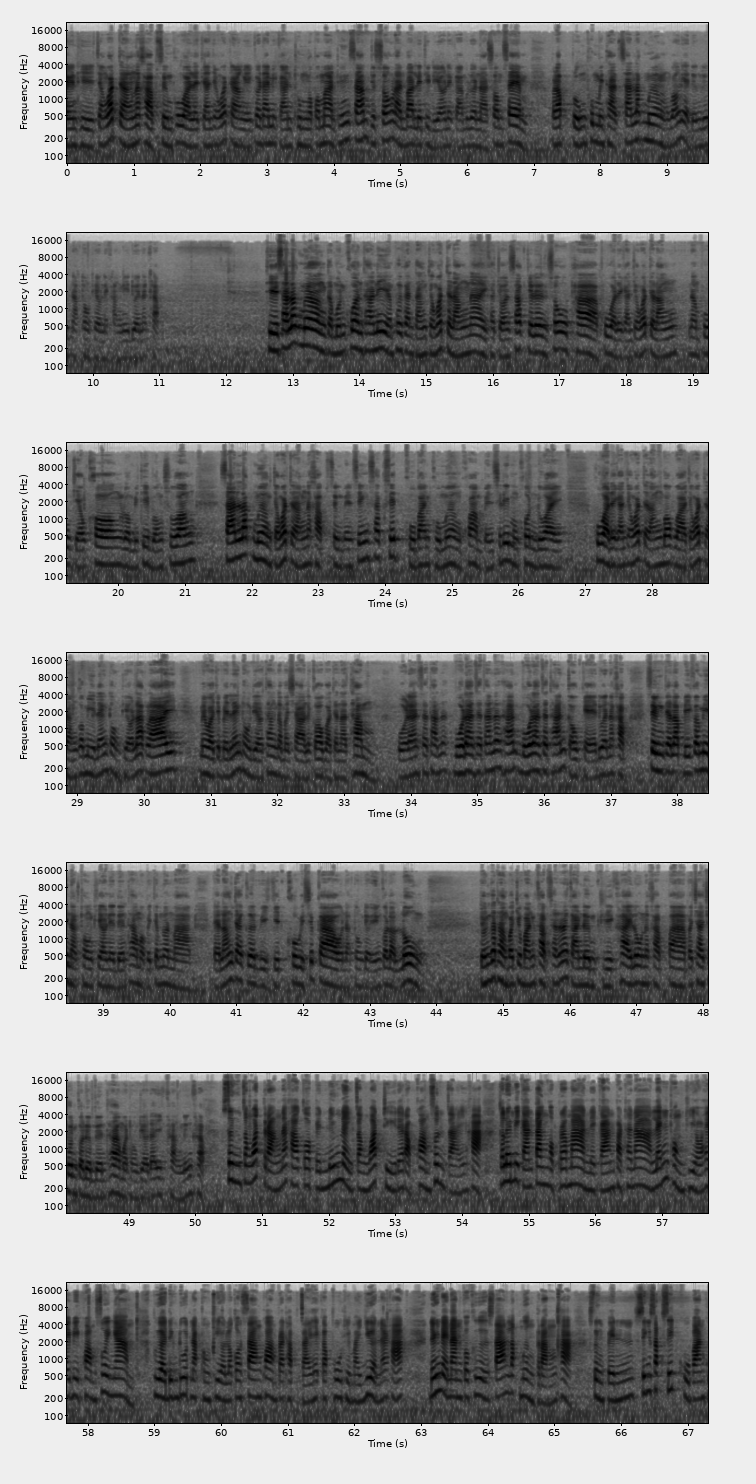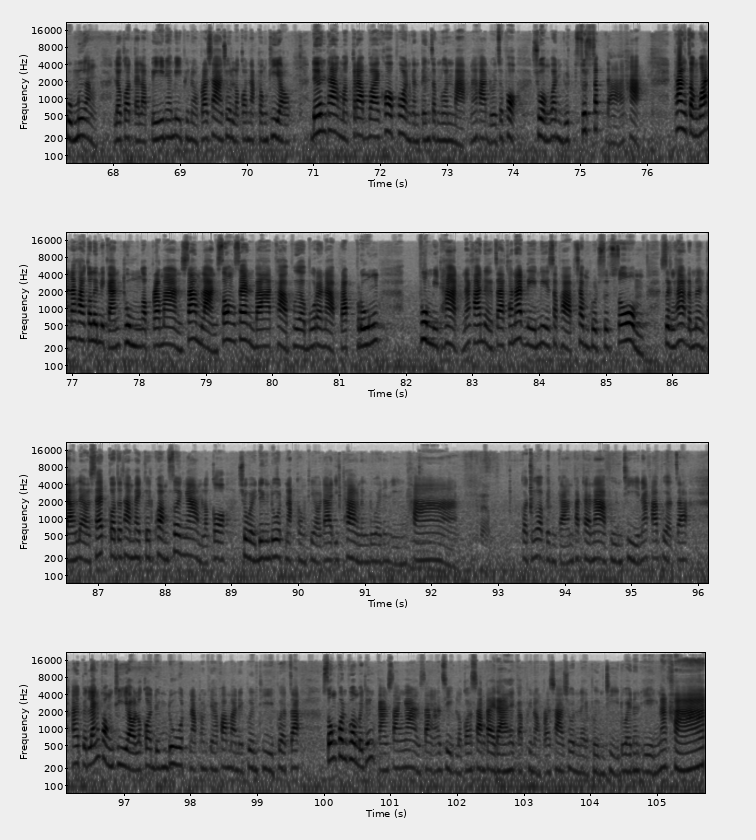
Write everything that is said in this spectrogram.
ในทีจังหวัดตรังนะครับซึ่งผู้ว่าราชการจังหวัดตรังเองก็ได้มีการทุ่มงบประมาณถึง 3.2 ล้านบาทเลยทีเดียวในการบูรณะซ่อมแซมปรับปรุงภูมิทัศน์สานลักเมืองหวังเนี่ยดึงดูดนักท่องเที่ยวในครั้งนี้ด้วยนะครับ ที่สารหลักเมืองตำบลควนธานีอำเภอกันตังจังหวัดตรังนายขจรศักดิ์เจริญโซภาผู้ว่าราชการจังหวัดตรังนำผู้เกี่ยวข้องรวมพิธีบวงสรวงสารหลักเมืองจังหวัดตรังนะครับ ซึ่งเป็นสิ่งศักดิ์สิทธิ์ขู่บ้านขู่เมือง ความเป็นสิริมงคลด้วย ผู้ว่าราชการจังหวัดตรังบอกว่าจังหวัดตรังก็มีแหล่งท่องเที่ยวหลากหลาย ไม่ว่าจะเป็นแหล่งท่องเที่ยวทางธรรมชาติและก็วัฒนธรรมโบราณสถานโบราณสถานสถานโบราณสถานเก่าแก่ด้วยนะครับ ซึ่งแต่ละปีก็มีนักท่องเที่ยวเนี่ยเดินทางมาเป็นจำนวนมาก แต่หลังจากเกิดวิกฤตโควิด -19 นักท่องเที่ยวเองก็ลดลง จนกระทั่งปัจจุบันครับสถานการณ์เดิมคลี่คลายลงนะครับประชาชนก็เริ่มเดินทางมาท่องเที่ยวได้อีกครั้งหนึงครับ ซึ่งจังหวัดตรังนะคะก็เป็นหนึ่งในจังหวัดที่ได้รับความสนใจค่ะ ก็เลยมีการตั้งงบประมาณในการพัฒนาแหล่งท่องเที่ยวให้มีความสวยงาม เพื่อดึงดูดนักท่องเที่ยวแล้วก็สร้างความประทับใจให้กับผู้ที่มาเยือนนะคะหนึ่งในนั้นก็คือสถานหลักเมืองตรังค่ะ ซึ่งเป็นสิ่งศักดิ์สิทธิ์คู่บ้านคู่เมือง แล้วก็แต่ละปีเนี่ยมีพี่น้องประชาชนแล้วก็นักท่องเที่ยว เดินทางมากราบไหว้ข้อพรกันเป็นจำนวนมากนะคะ โดยเฉพาะช่วงวันหยุดสุดสัปดาห์ค่ะ ทางจังหวัดนะคะก็เลยมีการทุมงบประมาณ3ล้านซ่องแสนบาทค่ะ เพื่อบูรณะปรับปรุงภูมิทัศน์นะคะเนื่องจากขนาดนี้มีสภาพชำรุดสุดโทรมซึ่งหากดำเนินการแล้วแซดก็จะทำให้เกิดความสวยงาม แล้วก็ช่วยดึงดูดนักท่องเที่ยวได้อีกทางหนึ่งด้วยนั่นเองค่ะ ครับ ก็ถือว่าเป็นการพัฒนาพื้นที่นะคะเพื่อจะให้เป็นแหล่งท่องเที่ยวแล้วก็ดึงดูดนักท่องเที่ยวเข้ามาในพื้นที่เพื่อจะส่งผลพวงไปถึงการสร้างงานสร้างอาชีพแล้วก็สร้างรายได้ให้กับพี่น้องประชาชนในพื้นที่ด้วยนั่นเองนะคะ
